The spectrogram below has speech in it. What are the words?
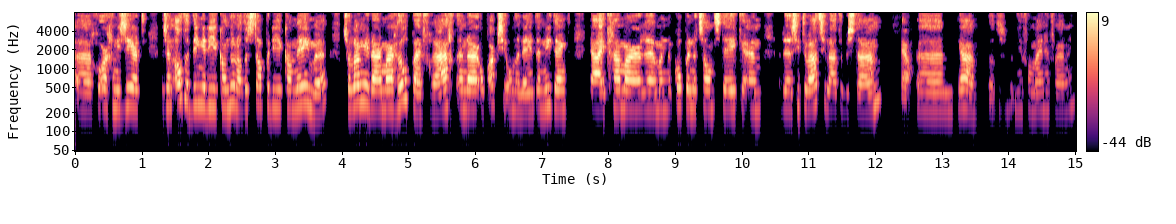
uh, georganiseerd. Er zijn altijd dingen die je kan doen, altijd stappen die je kan nemen. Zolang je daar maar hulp bij vraagt en daar op actie onderneemt. En niet denkt, ja, ik ga maar mijn kop in het zand steken en de situatie laten bestaan. Ja. Ehm, ja, dat is in ieder geval mijn ervaring.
